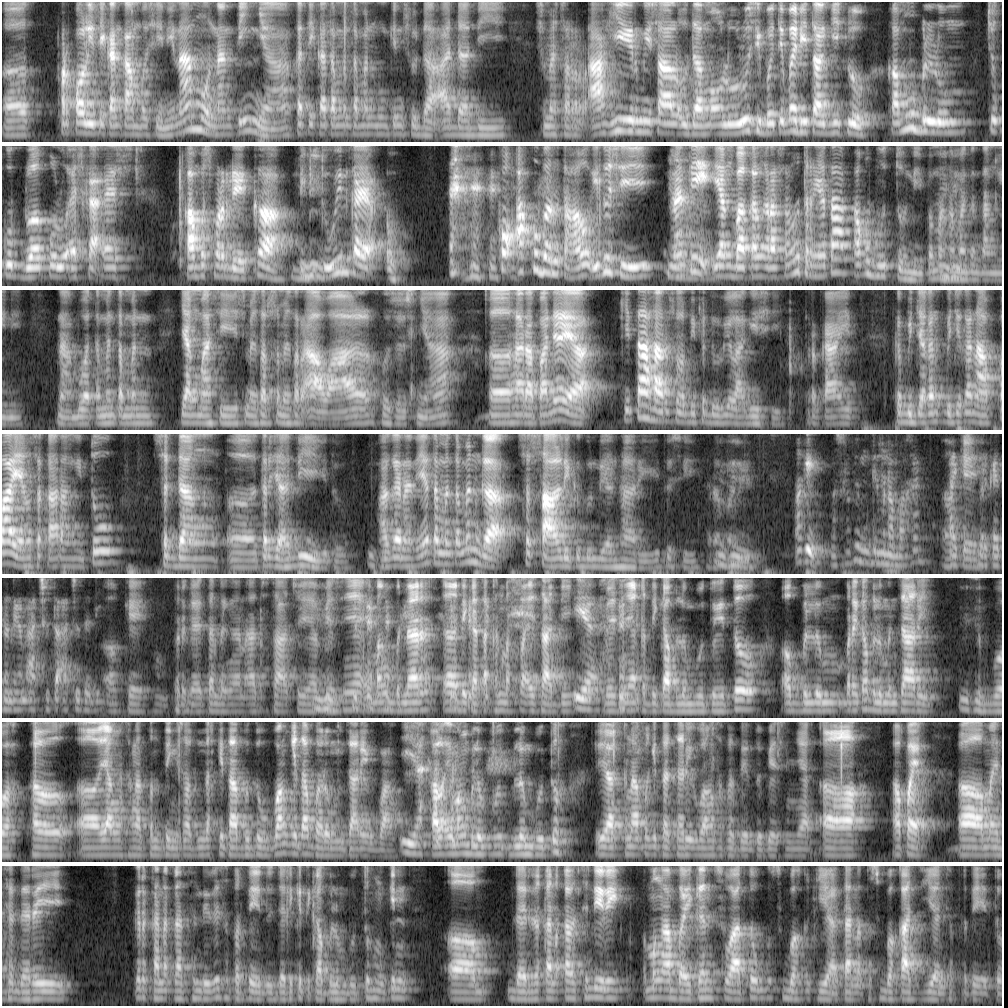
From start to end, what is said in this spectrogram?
eh, perpolitikan kampus ini. Namun nantinya ketika teman-teman mungkin sudah ada di semester akhir misal udah mau lulus tiba-tiba ditagih loh, kamu belum cukup 20 SKS kampus Merdeka. Digituin kayak oh kok aku baru tahu? Itu sih. Nanti yang bakal ngerasa oh ternyata aku butuh nih pemahaman tentang ini. Nah buat teman-teman yang masih semester semester awal khususnya eh, harapannya ya kita harus lebih peduli lagi sih terkait kebijakan-kebijakan apa yang sekarang itu sedang eh, terjadi gitu. Agar nantinya teman-teman nggak sesal di kemudian hari itu sih harapannya Oke, Mas Raffi mungkin menambahkan Oke. berkaitan dengan acuh tak acuh tadi. Oke, berkaitan dengan acuh tak acuh ya. Biasanya emang benar eh, dikatakan Mas Faiz tadi. Iya. Biasanya ketika belum butuh itu eh, belum mereka belum mencari sebuah hal eh, yang sangat penting. Entah kita butuh uang, kita baru mencari uang. Iya. Kalau emang belum belum butuh, ya kenapa kita cari uang seperti itu biasanya? Eh, apa ya? eh, mindset dari rekan-rekan sendiri seperti itu. Jadi ketika belum butuh mungkin em, dari rekan-rekan sendiri mengabaikan suatu sebuah kegiatan atau sebuah kajian seperti itu.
